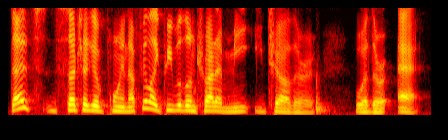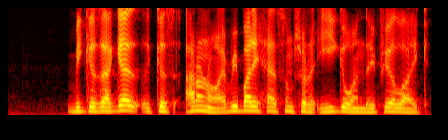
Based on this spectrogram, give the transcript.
that's such a good point. I feel like people don't try to meet each other where they're at. Because I guess because I don't know, everybody has some sort of ego and they feel like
